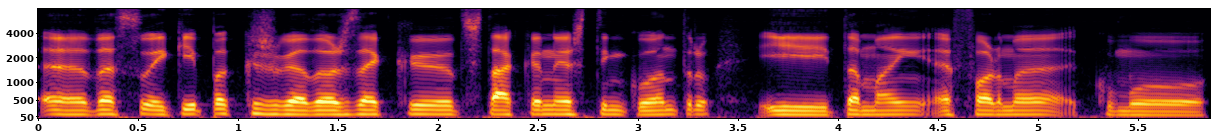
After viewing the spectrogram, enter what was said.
uh, da sua equipa, que jogadores é que destaca neste encontro e também a forma como,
